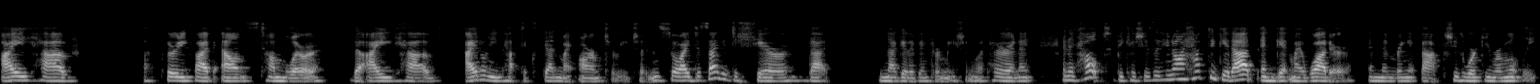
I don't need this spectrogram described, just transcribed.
I have a 35 ounce tumbler that I have. I don't even have to extend my arm to reach it. And so I decided to share that nugget of information with her, and I and it helped because she said, you know, I have to get up and get my water and then bring it back. She's working remotely,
